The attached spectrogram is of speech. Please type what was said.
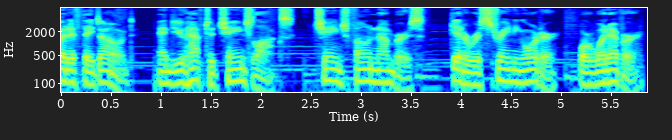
But if they don't, and you have to change locks, change phone numbers, get a restraining order, or whatever,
